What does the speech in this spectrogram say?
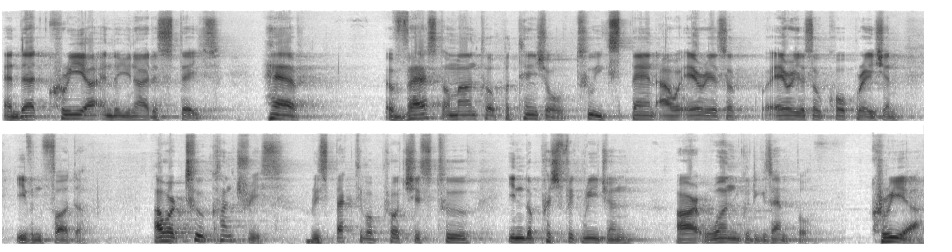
and that Korea and the United States have a vast amount of potential to expand our areas of, areas of cooperation even further. Our two countries' respective approaches to Indo-Pacific region are one good example. Korea,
